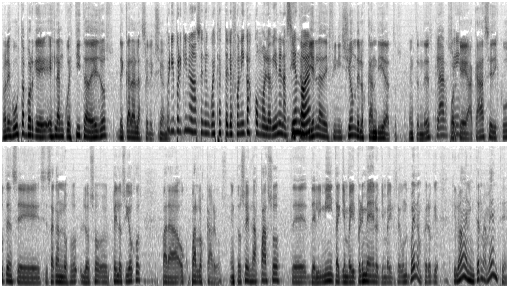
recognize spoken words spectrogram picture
No les gusta porque es la encuestita de ellos de cara a las elecciones. Pero ¿y por qué no hacen encuestas telefónicas como lo vienen y haciendo, también eh? la definición de los candidatos, ¿entendés? Claro, Porque sí. acá se discuten, se, se sacan los, los pelos y ojos para ocupar los cargos. Entonces las pasos te delimita quién va a ir primero, quién va a ir segundo. Bueno, pero que, que lo hagan internamente.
